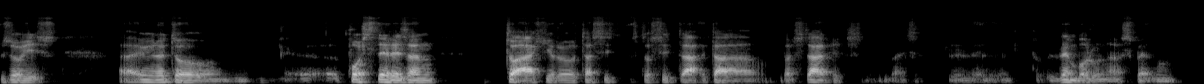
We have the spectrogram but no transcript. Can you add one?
ζωής. Είναι το πώς θέλεζαν το άχυρο, τα, το, τα, τα δεν μπορούν να σπέρνουν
